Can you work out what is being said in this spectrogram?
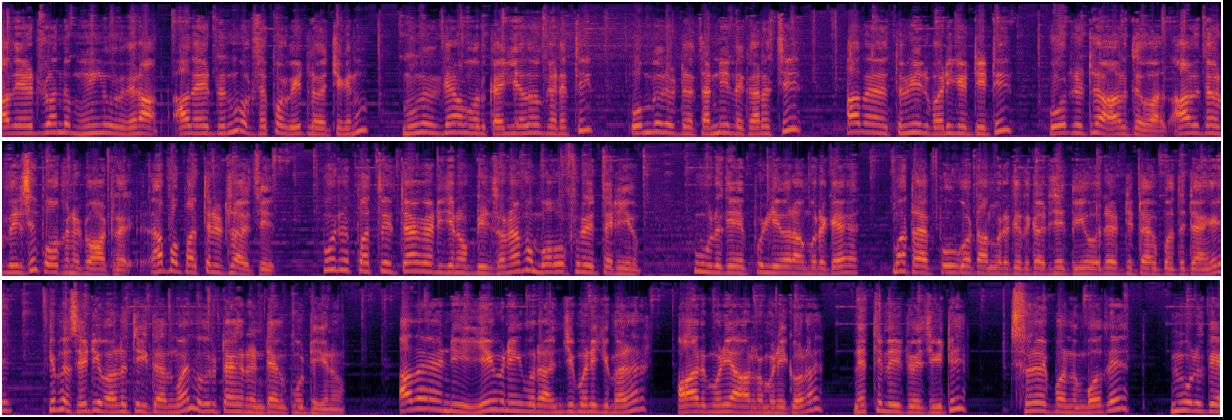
அதை எடுத்துகிட்டு வந்து முந்நூறு கிராம் அதை எடுத்துகிட்டு வந்து ஒரு செப்பம் வீட்டில் வச்சுக்கணும். முந்நூறு கிராம் ஒரு கையளவுக்கு எடுத்து ஒம்பது லிட்டர் தண்ணியில் கரைச்சி அதை துணியில் வடிகட்டிட்டு ஒரு லிட்டர் ஆழ்த்தவால் ஆழ்த்தவால் வீசி கோகனட் வாட்டர் அப்போ பத்து லிட்டர் ஆச்சு. ஒரு பத்து தேவை அடிக்கணும் அப்படின்னு சொன்னாக்க முகப்புவே தெரியும். உங்களுக்கு புள்ளி வராமல் இருக்க மற்ற பூ கொட்டாமல் இருக்கிறதுக்கு அடிச்சு ஒரு எட்டு டேங்க் பத்து டேங்க் இப்போ செடி வளர்ச்சிக்கு தகுந்த மாதிரி ஒரு டேங்க் ரெண்டு டேங்க் கூட்டிக்கணும். அதை நீ ஈவினிங் ஒரு அஞ்சு மணிக்கு மேலே ஆறு மணி ஆறரை மணிக்கூட நெத்தி லைட் வச்சுக்கிட்டு சுவை பண்ணும்போது உங்களுக்கு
